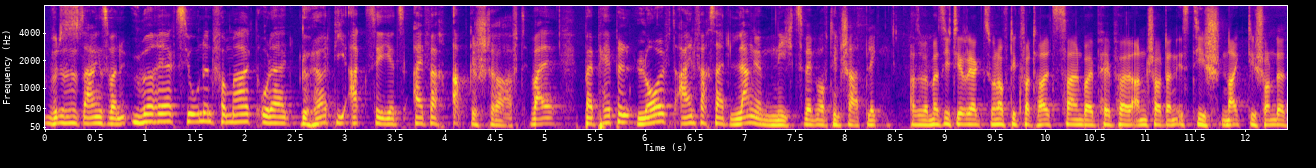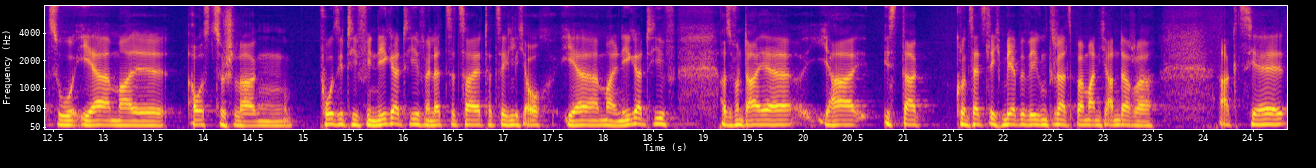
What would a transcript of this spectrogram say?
würdest du sagen, es war eine Überreaktion vom Markt oder gehört die Aktie jetzt einfach abgestraft? Weil bei PayPal läuft einfach seit langem nichts, wenn wir auf den Chart blicken. Also wenn man sich die Reaktion auf die Quartalszahlen bei PayPal anschaut, dann ist die, neigt die schon dazu, eher mal auszuschlagen positiv wie negativ, in letzter Zeit tatsächlich auch eher mal negativ. Also von daher, ja, ist da grundsätzlich mehr Bewegung drin als bei manch anderer Aktie.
